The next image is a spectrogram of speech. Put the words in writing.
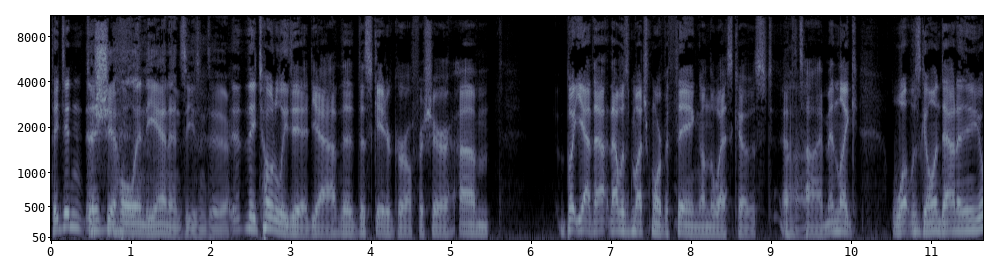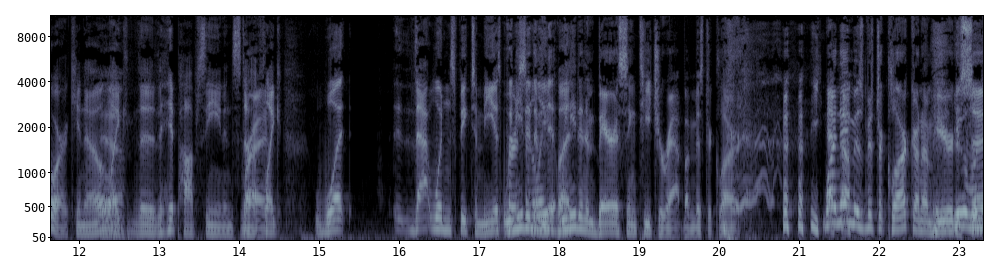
they didn't. The shithole Indiana in season two. They totally did, yeah. The the skater girl for sure. Um, but yeah, that that was much more of a thing on the West Coast at Uh-huh. the time, and like what was going down in New York, you know, Yeah. like the the hip hop scene and stuff. Right. Like what that wouldn't speak to me as We needed, personally, but we need an embarrassing teacher rap by Mr. Clark. My name is Mr. Clark, and I'm here to You- say we'll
